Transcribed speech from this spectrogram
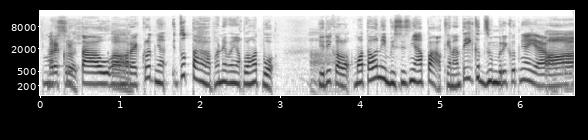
Merekrut. tahu uh, Oh. merekrutnya itu tahapannya banyak banget bu jadi kalau mau tahu nih bisnisnya apa oke nanti ikut zoom berikutnya ya Oke.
